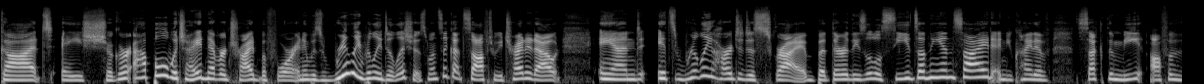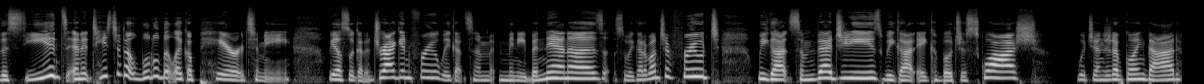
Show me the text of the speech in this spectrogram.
got a sugar apple, which I had never tried before, and it was really, really delicious. Once it got soft, we tried it out, and it's really hard to describe, but there are these little seeds on the inside, and you kind of suck the meat off of the seeds, and it tasted a little bit like a pear to me. We also got a dragon fruit. We got some mini bananas. So we got a bunch of fruit. We got some veggies. We got a kabocha squash which ended up going bad.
